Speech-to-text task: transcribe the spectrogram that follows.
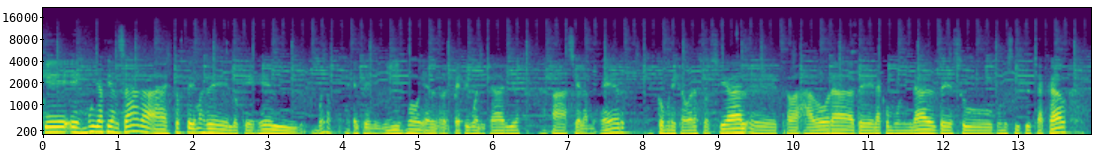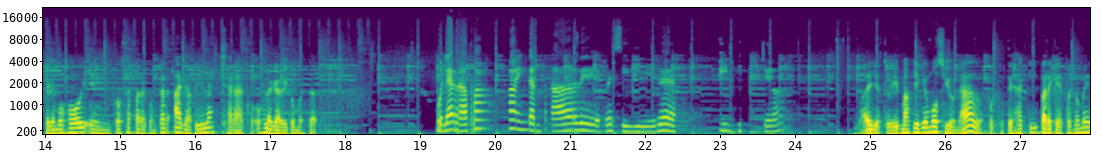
que es muy afianzada a estos temas de lo que es el, bueno, el feminismo, el respeto igualitario hacia la mujer, comunicadora social, eh, trabajadora de la comunidad de su municipio Chacao. Tenemos hoy en Cosas para Contar a Gabriela Characo. Hola Gaby, ¿cómo estás? Hola Rafa, encantada de recibir eh, invitación Vale, yo estoy más bien emocionado porque estés aquí para que después no me,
